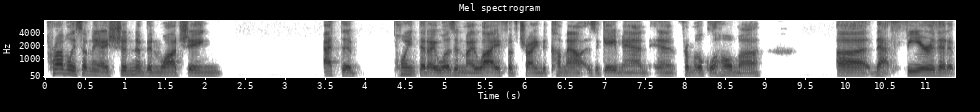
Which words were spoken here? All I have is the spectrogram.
probably something i shouldn't have been watching at the point that i was in my life of trying to come out as a gay man in, from oklahoma uh that fear that it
